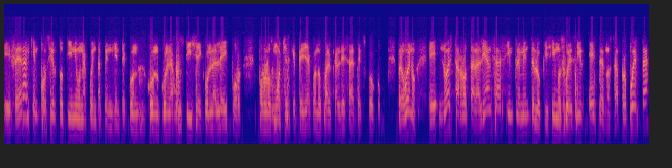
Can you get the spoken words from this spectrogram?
eh, federal, quien por cierto tiene una cuenta pendiente con, con, la justicia y con la ley por, por los moches que pedía cuando fue alcaldesa de Texcoco. Pero bueno, eh, no está rota la alianza, simplemente lo que hicimos fue decir, esta es nuestra propuesta,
